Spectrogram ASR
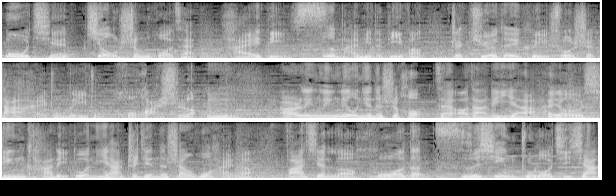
目前就生活在海底四百米的地方，这绝对可以说是大海中的一种活化石了。嗯，二零零六年的时候，在澳大利亚还有新喀里多尼亚之间的珊瑚海呢，发现了活的雌性侏罗纪虾。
